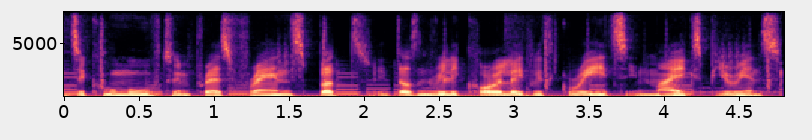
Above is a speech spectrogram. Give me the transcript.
It's a cool move to impress friends, but it doesn't really correlate with grades in my experience.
